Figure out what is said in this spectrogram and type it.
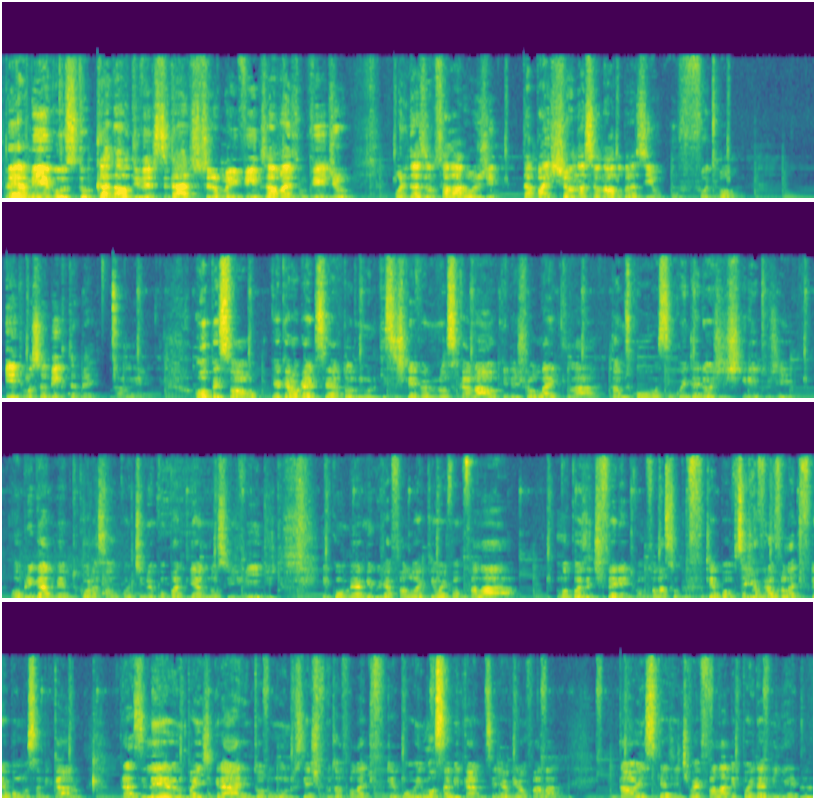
Bem, amigos do canal Diversidade, sejam bem-vindos a mais um vídeo onde nós vamos falar hoje da paixão nacional do Brasil, o futebol. E de Moçambique também. Amém. Ô pessoal, eu quero agradecer a todo mundo que se inscreveu no nosso canal, que deixou o like lá. Estamos com 52 inscritos e obrigado mesmo de coração. Continue compartilhando nossos vídeos. E como meu amigo já falou aqui, hoje vamos falar uma coisa diferente. Vamos falar sobre futebol. Vocês já ouviram falar de futebol moçambicano? Brasileiro é um país grande, todo mundo você escuta falar de futebol. E moçambicano, vocês já ouviram falar? Então é isso que a gente vai falar depois da vinheta.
